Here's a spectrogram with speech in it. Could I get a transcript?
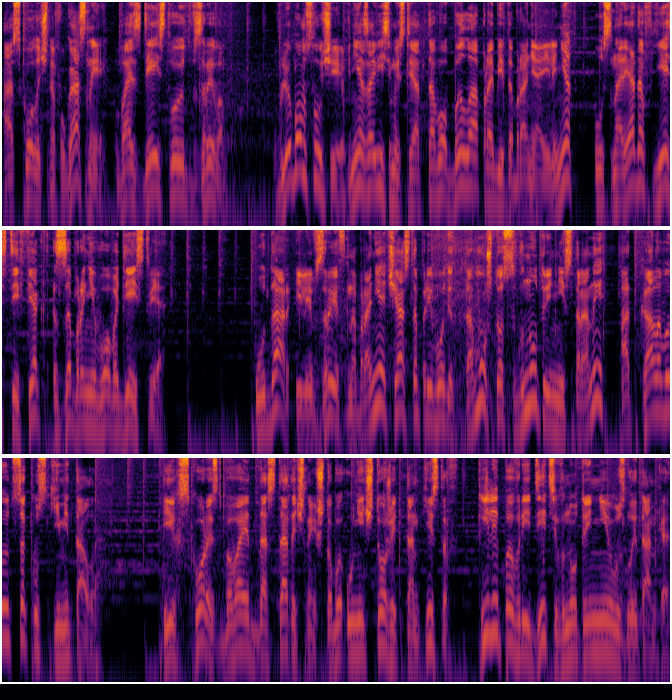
Осколочно-фугасные воздействуют взрывом. В любом случае, вне зависимости от того, была пробита броня или нет, у снарядов есть эффект заброневого действия. Удар или взрыв на броне часто приводит к тому, что с внутренней стороны откалываются куски металла. Их скорость бывает достаточной, чтобы уничтожить танкистов или повредить внутренние узлы танка.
